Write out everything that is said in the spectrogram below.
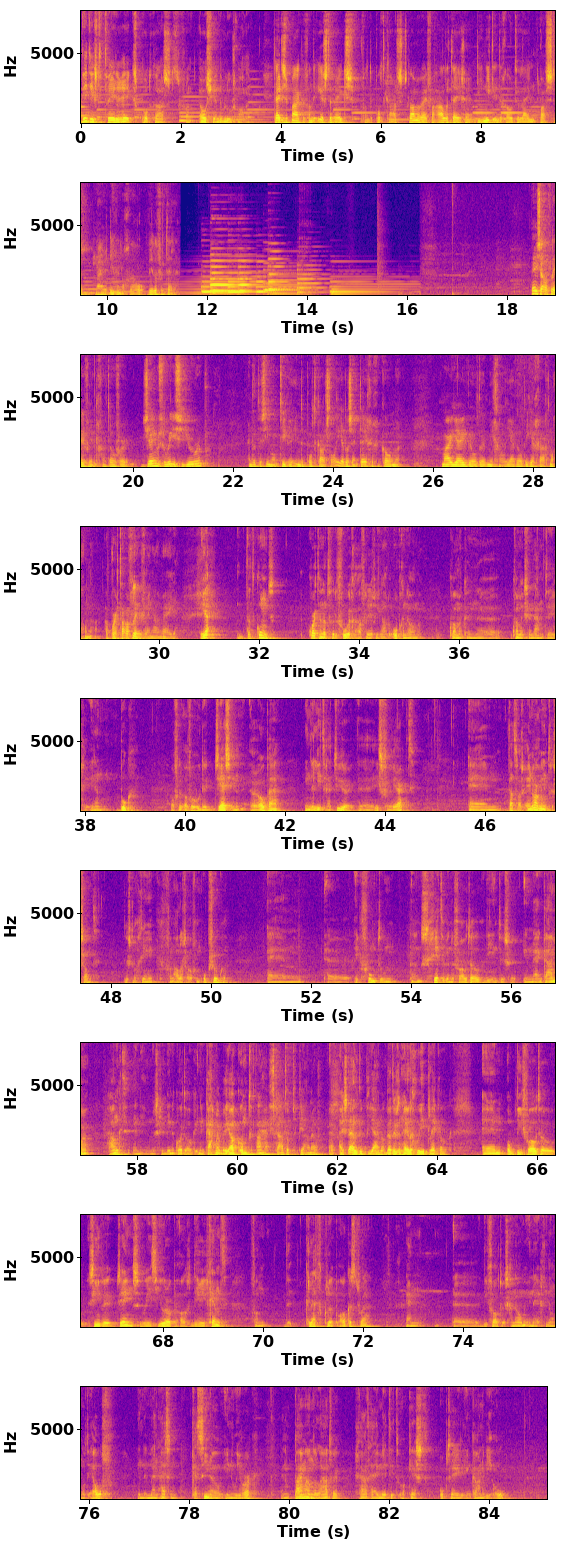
Dit is de tweede reeks podcast van Elsje en de Bluesmannen. Tijdens het maken van de eerste reeks van de podcast kwamen wij verhalen tegen die niet in de grote lijn pasten, maar die we nog wel willen vertellen. Deze aflevering gaat over James Reese Europe. En dat is iemand die we in de podcast al eerder zijn tegengekomen. Maar jij wilde, Michael, jij wilde hier graag nog een aparte aflevering aan wijden. Ja, dat komt kort nadat we de vorige aflevering hadden opgenomen, kwam ik, een, uh, kwam ik zijn naam tegen in een boek over, over hoe de jazz in Europa in de literatuur uh, is verwerkt. En dat was enorm interessant. Dus toen ging ik van alles over hem opzoeken. En uh, ik vond toen een schitterende foto die intussen in mijn kamer hangt en die misschien binnenkort ook in een kamer bij jou komt te hangen. Hij staat op de piano. Hij staat op de piano, dat is een hele goede plek ook. En op die foto zien we James Reese Europe als dirigent van de Clef Club Orchestra. En uh, die foto is genomen in 1911 in de Manhattan Casino in New York. En een paar maanden later gaat hij met dit orkest optreden in Carnegie Hall.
